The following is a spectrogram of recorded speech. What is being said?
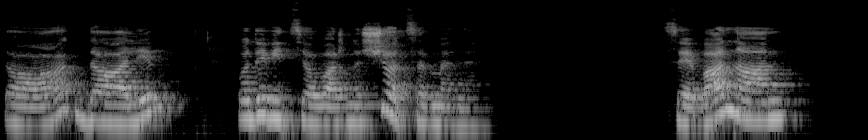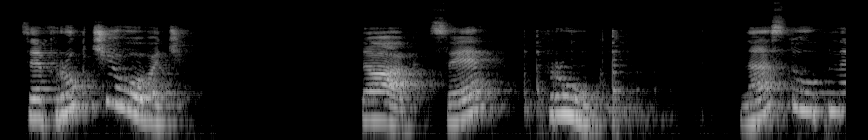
Так, далі. Подивіться уважно, що це в мене? Це банан. Це фрукт чи овоч? Так, це фрукт. Наступне.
